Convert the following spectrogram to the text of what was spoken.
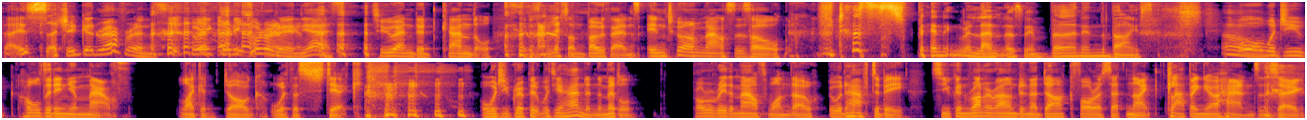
that is such a good reference. Curry, curry, curry, yes, two-ended candle that is lit on both ends into a mouse's hole. Just spinning relentlessly, burning the vice. Oh. Or would you hold it in your mouth like a dog with a stick? or would you grip it with your hand in the middle? Probably the mouth one, though. It would have to be. So you can run around in a dark forest at night, clapping your hands and saying,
